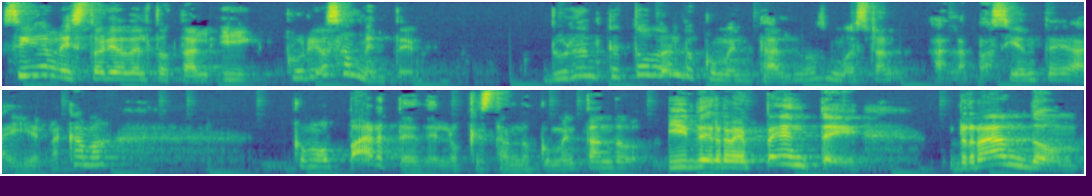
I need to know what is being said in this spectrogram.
siguen la historia del total. Y curiosamente, durante todo el documental nos muestran a la paciente ahí en la cama como parte de lo que están documentando y de repente, random,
